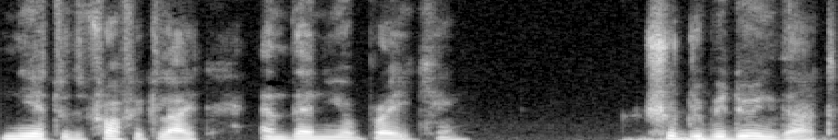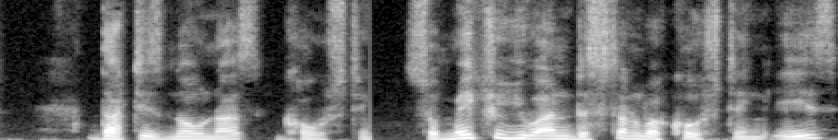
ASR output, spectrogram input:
near to the traffic light and then you're braking. Should you be doing that? That is known as coasting. So make sure you understand what coasting is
